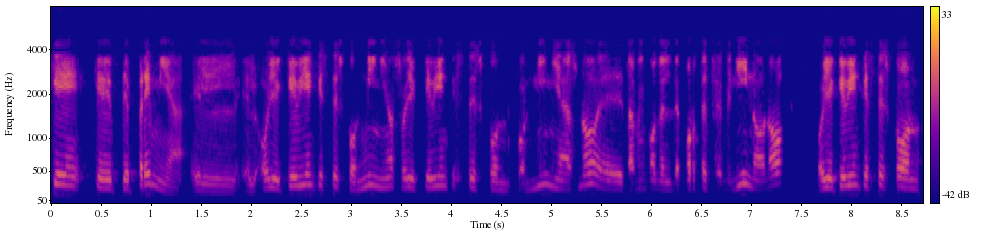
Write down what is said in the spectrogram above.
que, te premia el, oye, qué bien que estés con niños, oye, qué bien que estés con, niñas, ¿no? también con el deporte femenino, ¿no? Oye, qué bien que estés con,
